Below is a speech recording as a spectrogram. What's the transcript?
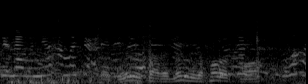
见那么你还没下来的时候，没有下来，那个好了。汤，我还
